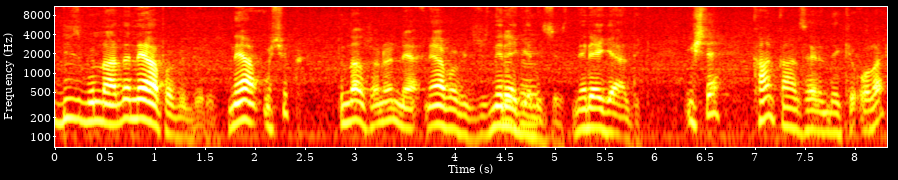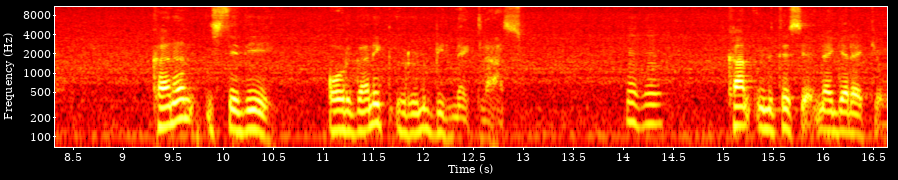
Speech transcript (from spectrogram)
Biz bunlarda ne yapabiliriz? Ne yapmışık? Bundan sonra ne, ne yapabileceğiz? Nereye geleceğiz? Nereye geldik? İşte kan kanserindeki olay kanın istediği organik ürünü bilmek lazım. Kan ünitesine gerek yok.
